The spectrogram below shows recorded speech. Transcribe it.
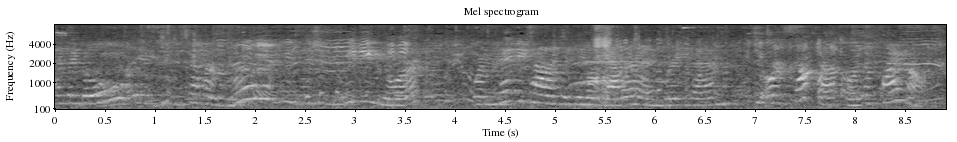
and the goal is to discover brilliant musicians in New York, where many talented people gather and bring them to Osaka for the final.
